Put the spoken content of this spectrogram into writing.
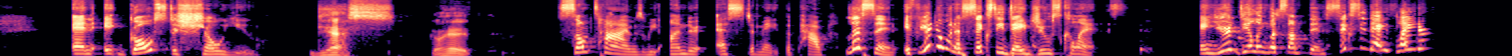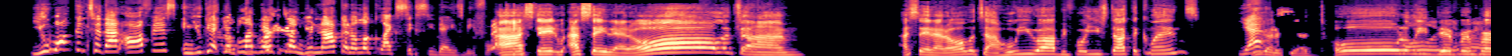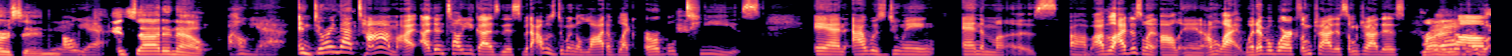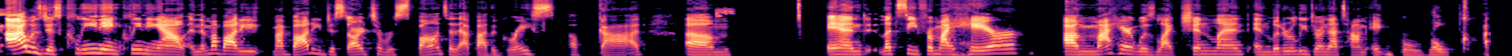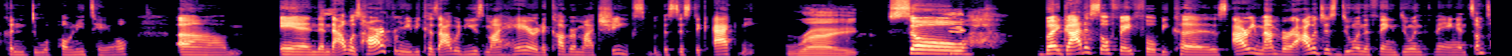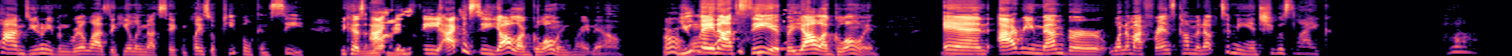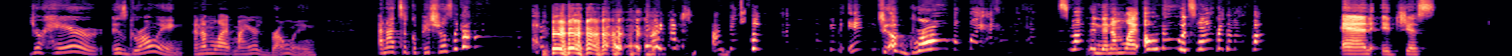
And it goes to show you Yes. Go ahead. sometimes we underestimate the power. Listen, if you're doing a 60 day juice cleanse and you're dealing with something 60 days later, you walk into that office and you get your blood work done, you're not going to look like 60 days before. I say I say that all the time. I say that all the time. Who you are before you start the cleanse, yes. you're gonna be a totally Totally different different. person, Yeah. Oh, yeah. inside and out. Oh, yeah. And during that time, I, I didn't tell you guys this, but I was doing a lot of like herbal teas and I was doing enemas. Um, I, I just went all in. I'm like, whatever works, I'm try this, I'm try this. Right. Um, I was just cleaning, cleaning out, and then my body, my body just started to respond to that by the grace of God. Um, and let's see, for my hair, um, my hair was like chin length, and literally during that time, it broke. I couldn't do a ponytail. Um, and then that was hard for me because I would use my hair to cover my cheeks with the cystic acne. Right. So, but God is so faithful because I remember I was just doing the thing, doing the thing. And sometimes you don't even realize the healing that's taking place, but people can see because I can see, I can see y'all are glowing right now. Oh, You may not see it, but y'all are glowing. And I remember one of my friends coming up to me and she was like, "Oh, Your hair is growing. And I'm like, My hair is growing. And I took a picture. I was like, "Oh I got, I got like an inch of growth. I'm like, I haven't had this. And then I'm like, oh no, it's longer than I thought. And it just,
